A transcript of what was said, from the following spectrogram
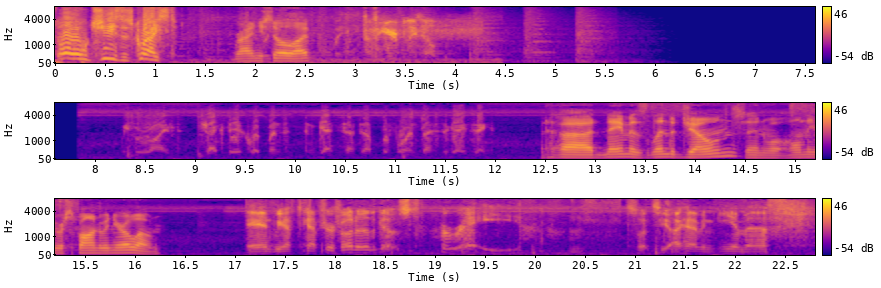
Oh Jesus Christ! Ryan, you still alive? Uh, name is Linda Jones, and will only respond when you're alone. And we have to capture a photo of the ghost. Hooray! So let's see, I have an EMF,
